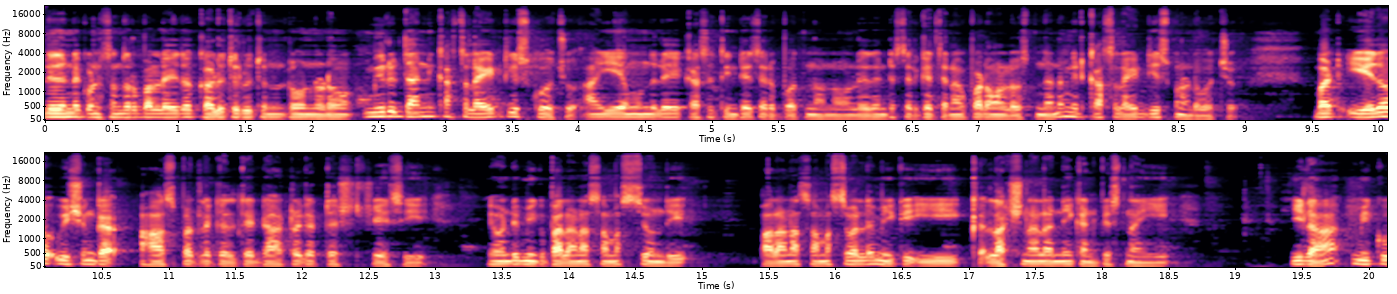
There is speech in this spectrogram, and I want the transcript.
లేదంటే కొన్ని సందర్భాల్లో ఏదో కళ్ళు తిరుగుతుంటూ ఉండడం. మీరు దాన్ని కాస్త లైట్ తీసుకోవచ్చు. ఆ ఏముందులే కాస్త తింటే సరిపోతున్నాను లేదంటే సరిగ్గా తినకపోవడం వల్ల వస్తుందని మీరు కాస్త లైట్ తీసుకుని ఉండవచ్చు. బట్ ఏదో విషయంగా హాస్పిటల్కి వెళ్తే డాక్టర్ గారు టెస్ట్ చేసి ఏమంటే మీకు పలానా సమస్య ఉంది పలానా సమస్య వల్లే మీకు ఈ లక్షణాలన్నీ కనిపిస్తున్నాయి. ఇలా మీకు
